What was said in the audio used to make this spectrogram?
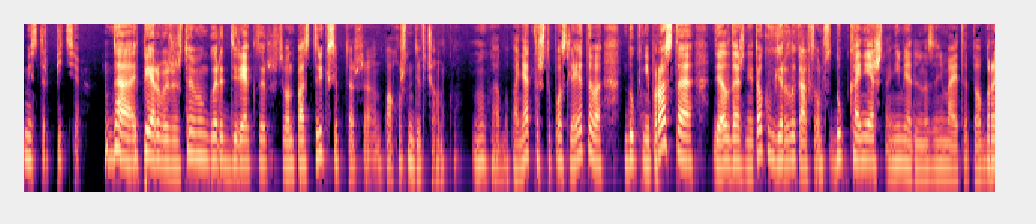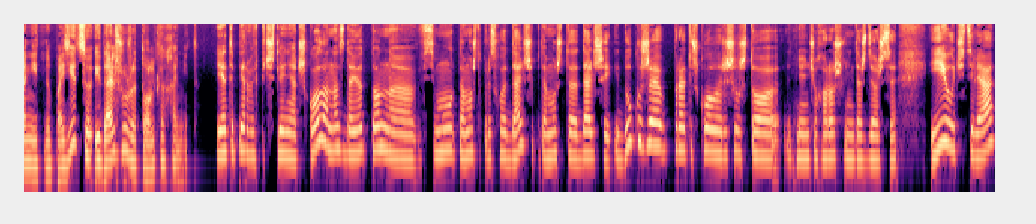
мистер Питти. Да, и первый же, что ему говорит директор, что он постригся, потому что он похож на девчонку. Ну, как бы понятно, что после этого Дуг не просто, дело даже не только в ярлыках, в том, что Дуг, конечно, немедленно занимает эту оборонительную позицию и дальше уже только хамит. И это первое впечатление от школы, она задает тон э, всему тому, что происходит дальше, потому что дальше и Дуг уже про эту школу решил, что от нее ничего хорошего не дождешься. И учителя,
